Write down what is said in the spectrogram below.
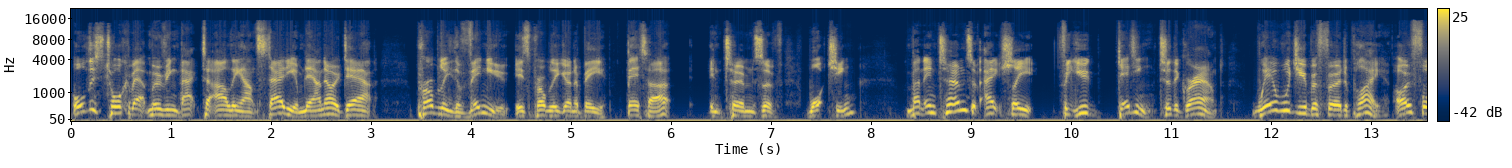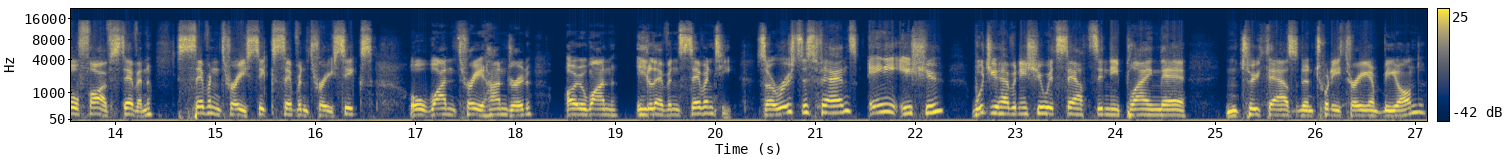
all this talk about moving back to Allianz Stadium now, no doubt, probably the venue is probably going to be better in terms of watching, but in terms of actually for you getting to the ground, where would you prefer to play? 0457 736 736 or 1300 01 1170. So, Roosters fans, any issue? Would you have an issue with South Sydney playing there in 2023 and beyond?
